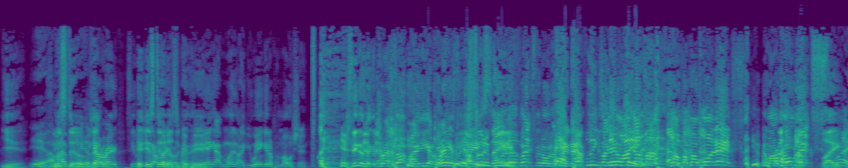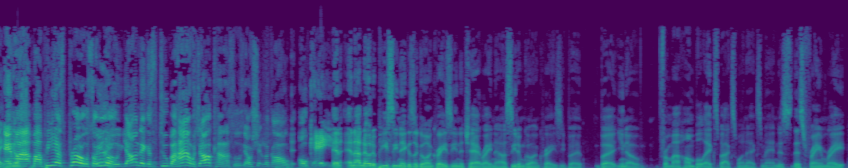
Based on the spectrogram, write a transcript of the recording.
yeah, Yeah, I don't But have still, a We PS got Pro. reg- see, we It- just it got still regular doesn't president. compare. We ain't got money. Like we ain't get a promotion. see this nigga dressed up right? He got a Came raise up here, today. suited, booted He's up. flexing on us Had right now. cup He's leaks like, you know, I got everything. my my, my One X and my Right. Rolex like, and my, my PS Pro. So you know, y'all niggas are too behind with y'all consoles. Y'all shit look all okay. and, and I know the PC niggas are going crazy in the chat right now. I see them going crazy, but but you know, from my humble Xbox One X, man, this this frame rate,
